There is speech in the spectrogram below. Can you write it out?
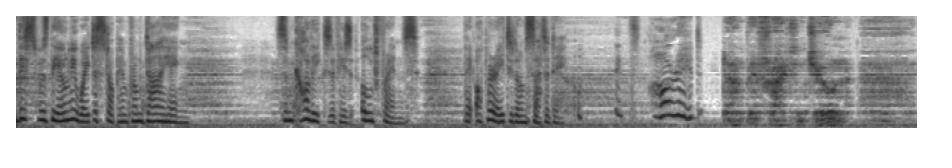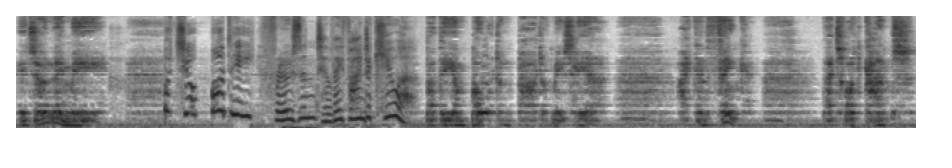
This was the only way to stop him from dying. Some colleagues of his, old friends, they operated on Saturday. It's horrid. Don't be frightened, June. It's only me. But your body. Frozen till they find a cure. But the important part of me's here. I can think. That's what counts.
